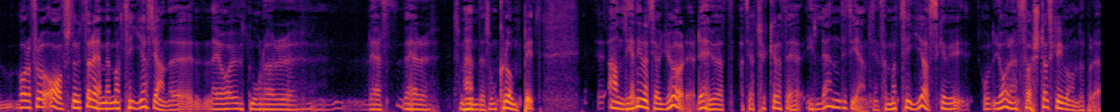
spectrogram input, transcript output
bara för att avsluta det här med Mattias, Janne, när jag utmålar eh, det här, det här som hände som klumpigt. Anledningen att jag gör det, det är ju att, att jag tycker att det är eländigt egentligen. För Mattias, ska vi, och jag är den första att skriva under på det,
